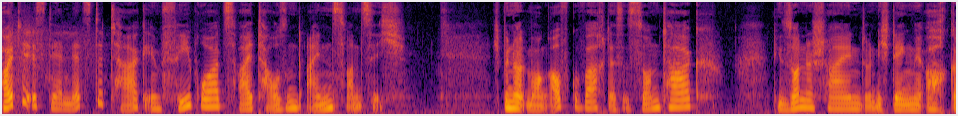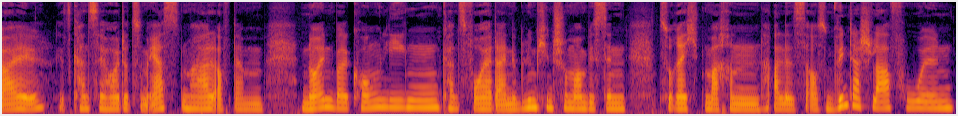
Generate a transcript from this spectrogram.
Heute ist der letzte Tag im Februar 2021. Ich bin heute Morgen aufgewacht, es ist Sonntag die Sonne scheint und ich denke mir, ach geil, jetzt kannst du ja heute zum ersten Mal auf deinem neuen Balkon liegen, kannst vorher deine Blümchen schon mal ein bisschen zurecht machen, alles aus dem Winterschlaf holen.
